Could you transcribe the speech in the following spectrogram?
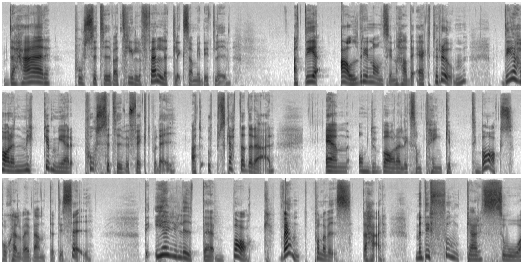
det här positiva tillfället liksom i ditt liv, att det aldrig någonsin hade ägt rum. Det har en mycket mer positiv effekt på dig att uppskatta det där än om du bara liksom tänker tillbaks på själva eventet i sig. Det är ju lite bakvänt på något vis, det här. Men det funkar så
